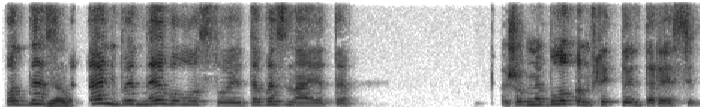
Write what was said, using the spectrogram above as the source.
одне з Я- питань ви не голосуєте, ви знаєте, щоб не було конфлікту інтересів.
